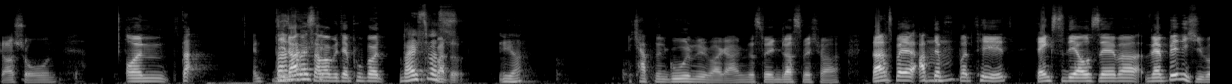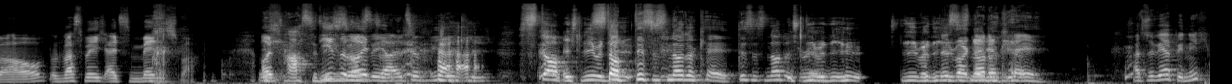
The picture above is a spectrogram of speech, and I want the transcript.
Ja, schon. Und da, die Sache ist aber mit der Pubertät. Weißt du was? Warte. Ja. Ich habe einen guten Übergang, deswegen lass mich mal. Sag bei ab mhm. der Pubertät denkst du dir auch selber, wer bin ich überhaupt und was will ich als Mensch machen? Und ich hasse diese so Leute, sehr, also wirklich. Stop, ich liebe stop, die, this is not okay, this is not a Ich liebe die, ich liebe die this Übergänge. Is not okay. Also wer bin ich?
